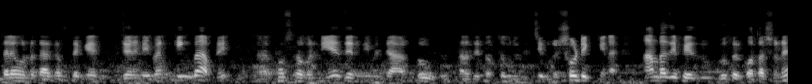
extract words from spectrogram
তাহলে অন্য কার কাছ থেকে জেনে নেবেন কিংবা আপনি আহ, খোঁজ খবর নিয়ে জেনে নেবেন যে আদৌ তারা যে তথ্যগুলো দিচ্ছে এগুলো সঠিক কিনা। আন্দাজে ফেসবুক গ্রুপের কথা শুনে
